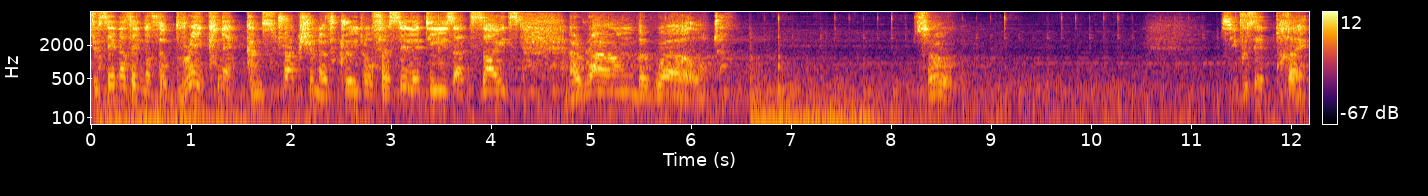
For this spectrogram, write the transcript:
To say nothing of the breakneck construction of cradle facilities at sites around the world. So, si vous êtes prêts,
